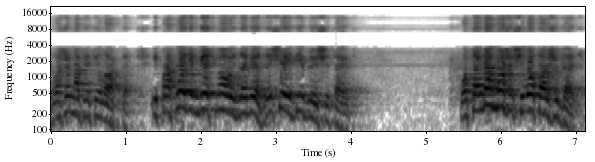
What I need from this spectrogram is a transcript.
блаженного Феофилакта и проходим весь Новый Завет, да еще и Библию читают. Вот тогда можно чего-то ожидать.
